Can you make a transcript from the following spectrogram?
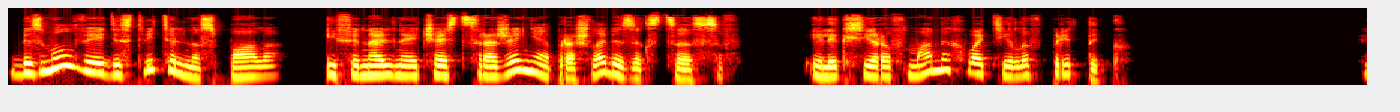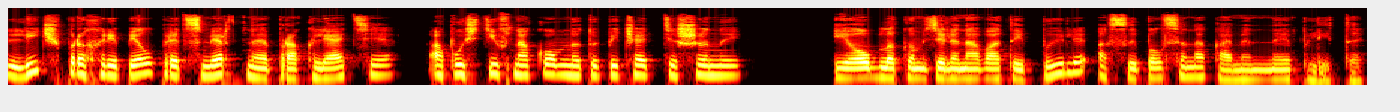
Безмолвие действительно спало, и финальная часть сражения прошла без эксцессов. Эликсиров маны хватило впритык. Лич прохрипел предсмертное проклятие, опустив на комнату печать тишины, и облаком зеленоватой пыли осыпался на каменные плиты.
